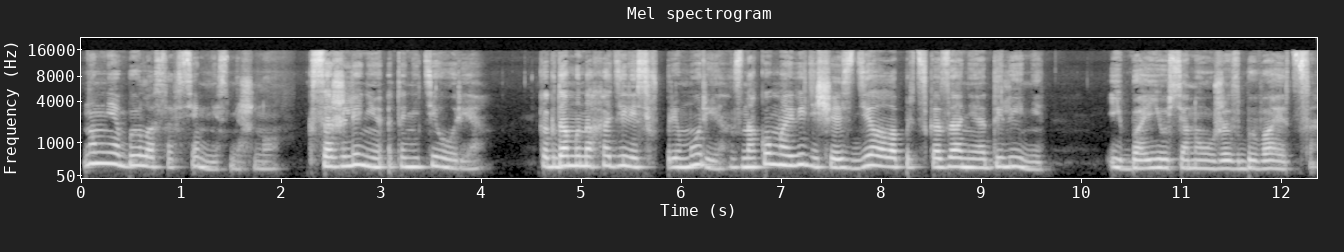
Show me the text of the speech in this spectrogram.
но мне было совсем не смешно. К сожалению, это не теория. Когда мы находились в Приморье, знакомая видящая сделала предсказание Аделине, и боюсь, оно уже сбывается.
